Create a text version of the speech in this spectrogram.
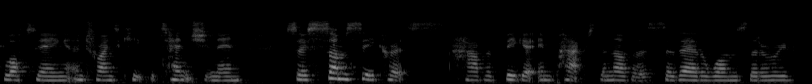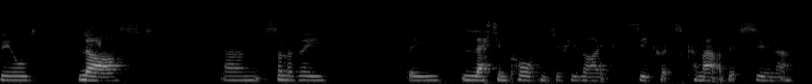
plotting and trying to keep the tension in. So some secrets have a bigger impact than others, so they're the ones that are revealed last. Um, some of the the less important, if you like, secrets come out a bit sooner.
